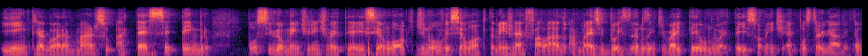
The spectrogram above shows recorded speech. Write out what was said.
E entre agora março até setembro, possivelmente a gente vai ter esse unlock. De novo, esse unlock também já é falado há mais de dois anos em que vai ter ou não vai ter e somente é postergado. Então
